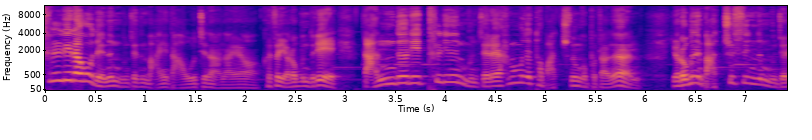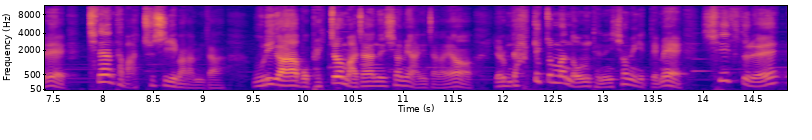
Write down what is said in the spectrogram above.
틀리라고 내는 문제는 많이 나오진 않아요. 그래서 여러분들이 남들이 틀리는 문제를 한 문제 더 맞추는 것보다는 여러분이 맞출 수 있는 문제를 최대한 다 맞추시기 바랍니다. 우리가 뭐 100점 맞아야 하는 시험이 아니잖아요. 여러분들 합격점만 넣으면 되는 시험이기 때문에 실수를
